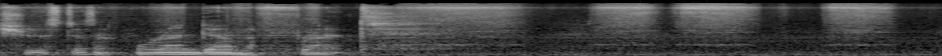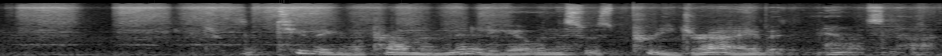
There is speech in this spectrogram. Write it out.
Make sure this doesn't run down the front. Which wasn't too big of a problem a minute ago when this was pretty dry, but now it's not.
